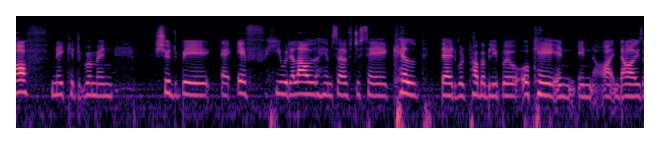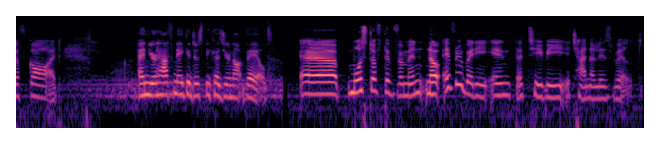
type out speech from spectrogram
half naked woman should be, uh, if he would allow himself to say killed, that would probably be okay in, in, uh, in the eyes of God. And you're half naked just because you're not veiled? Uh, most of the women, no, everybody in the TV channel is veiled.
